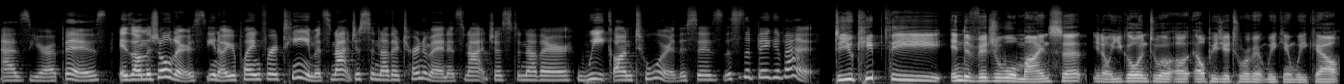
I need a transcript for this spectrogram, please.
as Europe is, is on the shoulders. You know, you're playing for a team. It's not just another tournament. It's not just another week on tour. This is this is a big event. Do you keep the individual mindset? You know, you go into a, a LPGA tour event week in, week out.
